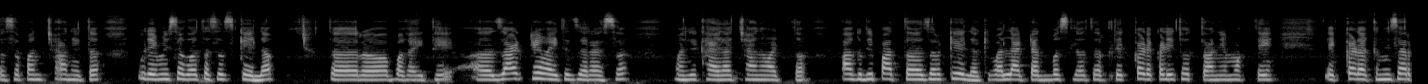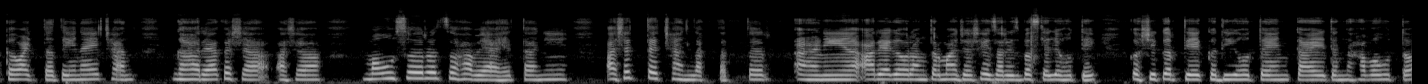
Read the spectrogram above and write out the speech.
तसं पण छान येतं. पुढे मी सगळं तसंच केलं. तर बघा इथे जाड ठेवायचं जरासं. म्हणजे खायला छान वाटतं. अगदी पातळ जर केलं किंवा लाटात बसलं तर ते कडकडीत होतं आणि मग ते एक कडकणीसारखं वाटतं. ते नाही छान. घाऱ्या कशा अशा मऊसरच हव्या आहेत आणि अशाच त्या छान लागतात. तर आणि आर्या गौरांग तर माझ्या शेजारीच बसलेले होते. कशी करते कधी होते आणि काय त्यांना हवं होतं.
